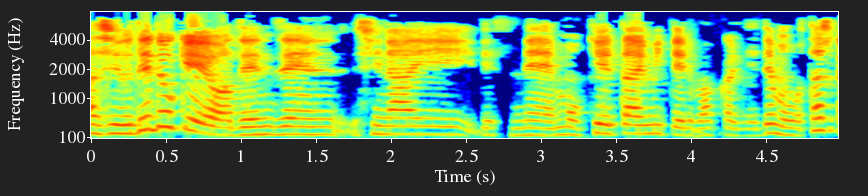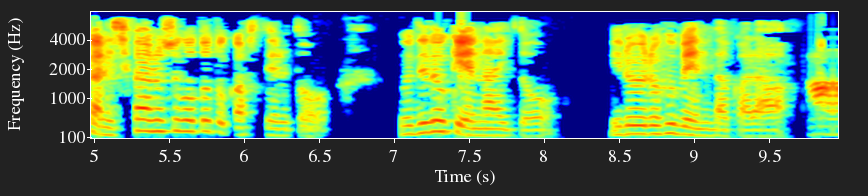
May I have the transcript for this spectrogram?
私、腕時計は全然しないですね。もう携帯見てるばっかりで。でも確かに司会の仕事とかしてると、腕時計ないといろいろ不便だから、あ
